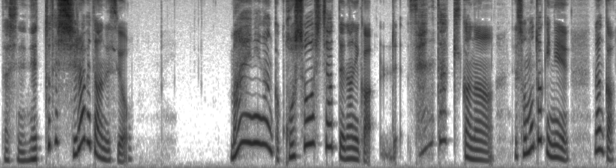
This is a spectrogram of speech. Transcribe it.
私ね、ネットで調べたんですよ。前になんか故障しちゃって何か、洗濯機かなで、その時になんか、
